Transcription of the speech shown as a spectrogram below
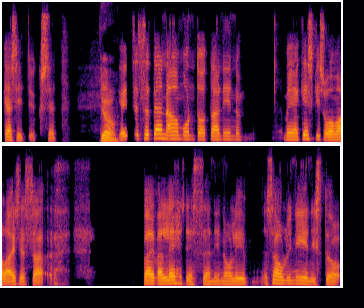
käsitykset. Joo. Ja itse asiassa tämän aamun tota, niin meidän keskisuomalaisessa päivän lehdessä niin oli Sauli Niinistö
